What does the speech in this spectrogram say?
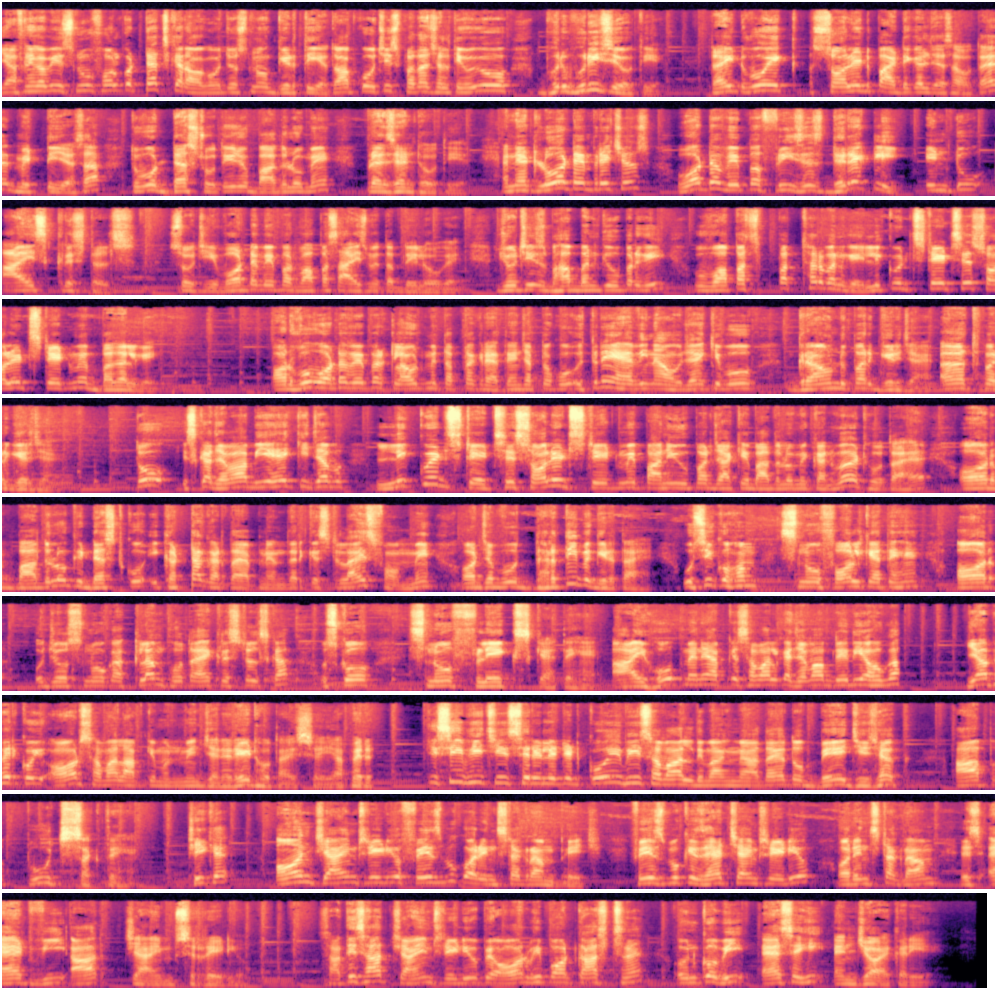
या आपने कभी स्नोफॉल को टच करा होगा जो स्नो गिरती है तो आपको वो चीज़ पता चलती होगी, वो भुरभुरी सी होती है। राइट, वो एक सॉलिड पार्टिकल जैसा होता है, मिट्टी जैसा तो वो डस्ट होती है जो बादलों में प्रेजेंट होती है। And at lower temperatures water vapour freezes directly into ice crystals सोचिए वाटर वेपर वापस आइस में तब्दील हो गए। जो चीज़ भाप बन के ऊपर गई, वो वापस पत्थर बन गई लिक्विड स्टेट से सॉलिड स्टेट में बदल गई। और वो वाटर वेपर क्लाउड में तब तक रहते हैं जब तक तो वो इतने हैवी ना हो जाए कि वो ग्राउंड पर गिर जाए अर्थ पर गिर जाए। तो इसका जवाब यह है कि जब लिक्विड स्टेट से सॉलिड स्टेट में पानी ऊपर जाके बादलों में कन्वर्ट होता है और बादलों की डस्ट को इकट्ठा करता है अपने अंदर क्रिस्टलाइज फॉर्म में, और जब वो धरती पे गिरता है, उसी को हम स्नोफॉल कहते हैं, और जो स्नो का क्लम्प होता है क्रिस्टल्स का, उसको स्नो फ्लेक्स कहते हैं। आई होप मैंने आपके सवाल का जवाब दे दिया होगा, या फिर कोई और सवाल आपके मन में जनरेट होता है इससे, या फिर किसी भी चीज़ से रिलेटेड कोई भी सवाल दिमाग में आता है तो बेझिझक आप पूछ सकते हैं। ठीक है? ऑन चाइम्स रेडियो फेसबुक और Instagram page Facebook is at Chimes radio और Instagram is at we are Chimes radio साथ ही साथ चाइम्स रेडियो पे और भी पॉडकास्ट हैं, उनको भी ऐसे ही एंजॉय करिए।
